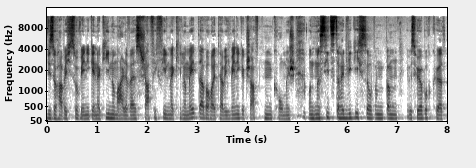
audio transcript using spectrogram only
wieso habe ich so wenig Energie? Normalerweise schaffe ich viel mehr Kilometer, aber heute habe ich weniger geschafft. Hm, komisch. Und man sitzt da halt wirklich so beim, beim ich habe das Hörbuch gehört,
